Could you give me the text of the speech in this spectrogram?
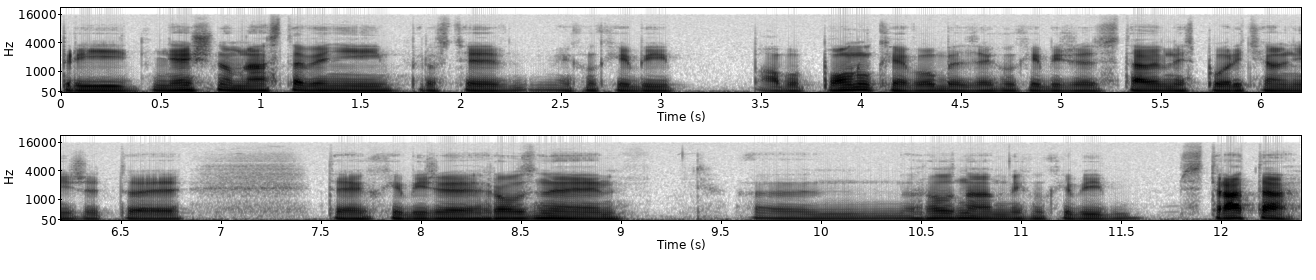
pri dnešnom nastavení proste ako keby, alebo ponuke vôbec, ako keby, že stavebnej sporiteľni, že to je, to je ako keby, že hrozné, um, hrozná ako keby strata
